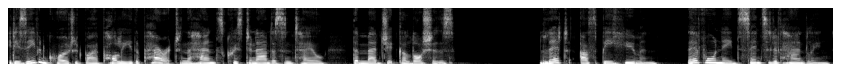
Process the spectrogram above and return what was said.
It is even quoted by Polly the parrot in the Hans Christian Andersen tale, The Magic Galoshes. Let us be human, therefore needs sensitive handling.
